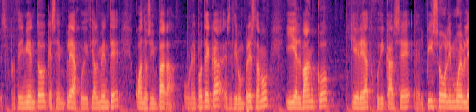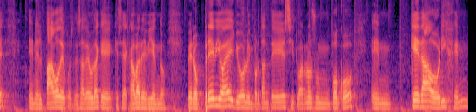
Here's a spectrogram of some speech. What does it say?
Es el procedimiento que se emplea judicialmente cuando se impaga una hipoteca, es decir, un préstamo, y el banco quiere adjudicarse el piso o el inmueble en el pago de, pues, de esa deuda que, que se acaba debiendo. Pero previo a ello, lo importante es situarnos un poco en qué da origen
